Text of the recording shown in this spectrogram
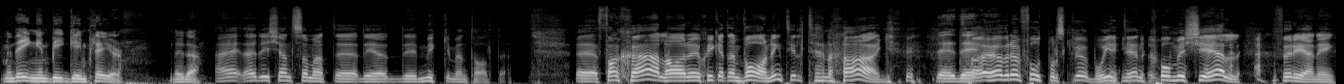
Men det är ingen big game player, det är det. Nej, det känns som att eh, det, det är mycket mentalt där. Eh, Van Schaal har eh, skickat en varning till Ten Hag. Det, Ta det, över en fotbollsklubb och inte en kommersiell förening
